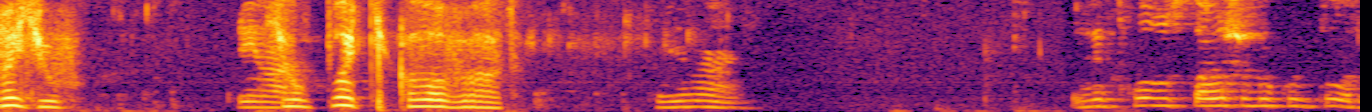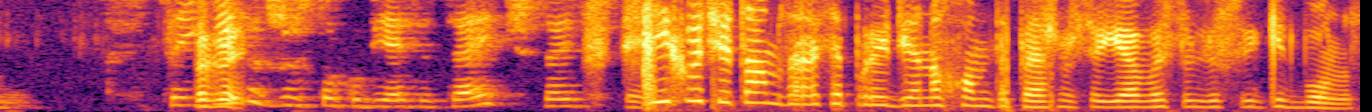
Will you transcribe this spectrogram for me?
Аю, Приймаю. юбать, коловрат. Понимаю. Тобі походу сказав, що ми культурні. Це Так, який а- так жорстоко б'ється? Цей чи цей чи цей? Сіко чи там зараз я прийду, я на хом тепешнуся, я виставлю свій кіт бонус.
